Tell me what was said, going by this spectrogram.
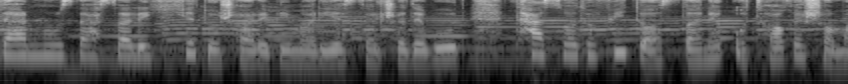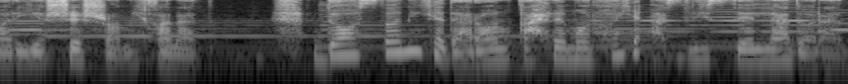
در 19 سالگی که دچار بیماری استل شده بود تصادفی داستان اتاق شماره 6 را می‌خواند. داستانی که در آن قهرمانهای اصلی سل ندارند.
